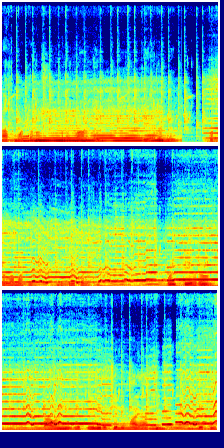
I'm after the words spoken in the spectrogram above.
હાથમાં ધનુષ અને બાણ લઈ તે હરણને પકડવા માટે નીકળી પડે છે. પણ તે હરણ રાવણની એક એવી રચેલી માયા હતી તેથી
